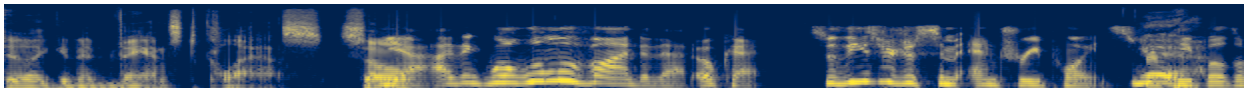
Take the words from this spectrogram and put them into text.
like an advanced class. So Yeah, I think we'll we'll move on to that. Okay. So these are just some entry points for Yeah, people to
